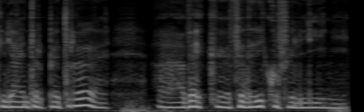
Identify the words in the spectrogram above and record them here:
qu'il a interprété euh, avec Federico Fellini.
